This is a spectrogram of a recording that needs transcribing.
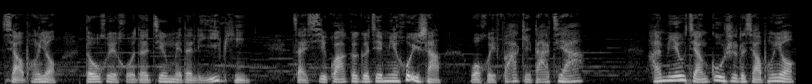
小朋友都会获得精美的礼品，在西瓜哥哥见面会上我会发给大家。还没有讲故事的小朋友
